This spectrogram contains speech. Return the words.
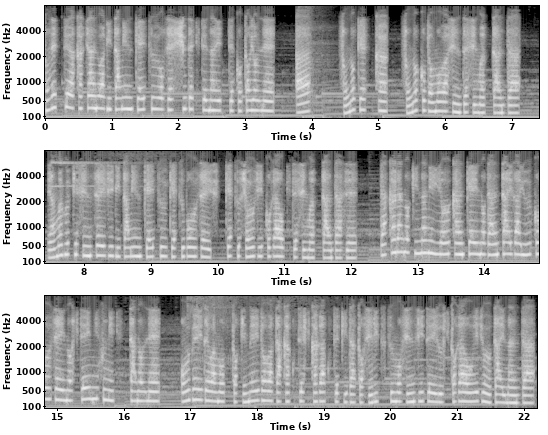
それって赤ちゃんはビタミン K2 を摂取できてないってことよね。ああ。その結果、その子供は死んでしまったんだ。山口新生児ビタミン K2 欠乏性出血症事故が起きてしまったんだぜ。だから軒並み医療関係の団体が有効性の否定に踏み切ったのね。欧米ではもっと知名度は高くて非科学的だと知りつつも信じている人が多い状態なんだ。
